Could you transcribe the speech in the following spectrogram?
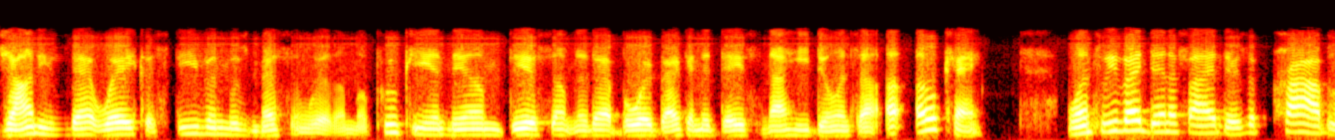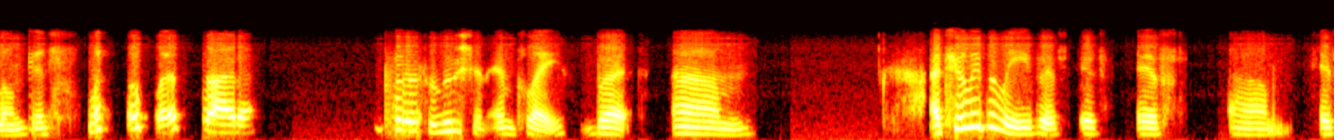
Johnny's that way because Stephen was messing with him. Or Pookie and them did something to that boy back in the day, so now he doing something. Uh, okay. Once we've identified there's a problem, then let's try to put a solution in place. But um, I truly believe if if if um, if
